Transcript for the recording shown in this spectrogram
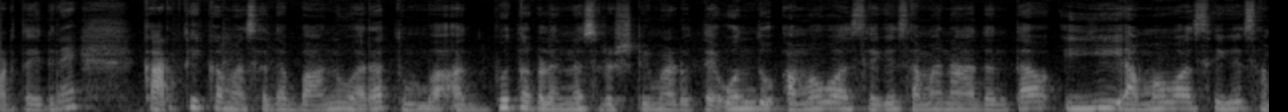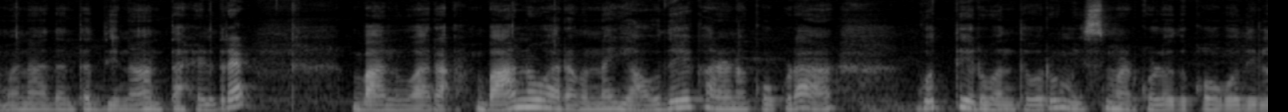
ಮಾಡ್ತಾ ಇದ್ದೀನಿ. ಕಾರ್ತಿಕ ಮಾಸದ ಭಾನುವಾರ ತುಂಬ ಅದ್ಭುತಗಳನ್ನು ಸೃಷ್ಟಿ ಮಾಡುತ್ತೆ. ಒಂದು ಅಮಾವಾಸ್ಯೆಗೆ ಸಮನಾದಂಥ ಈ ಅಮಾವಾಸ್ಯೆಗೆ ಸಮನಾದಂಥ ದಿನ ಅಂತ ಹೇಳಿದ್ರೆ ಭಾನುವಾರ. ಭಾನುವಾರವನ್ನು ಯಾವುದೇ ಕಾರಣಕ್ಕೂ ಕೂಡ ಗೊತ್ತಿರುವಂಥವರು ಮಿಸ್ ಮಾಡ್ಕೊಳ್ಳೋದಕ್ಕೆ ಹೋಗೋದಿಲ್ಲ.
